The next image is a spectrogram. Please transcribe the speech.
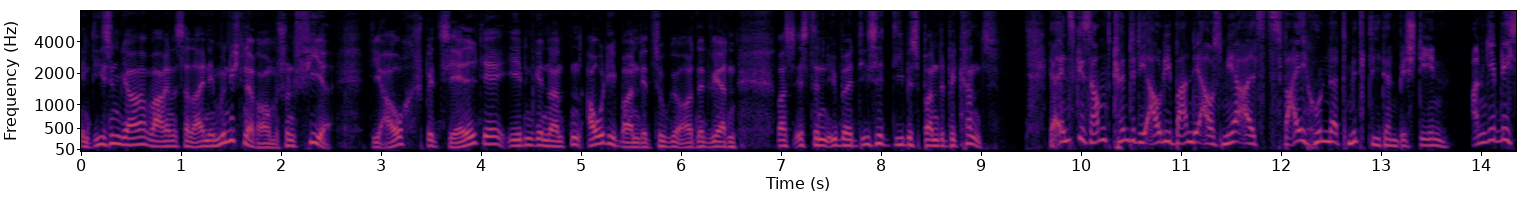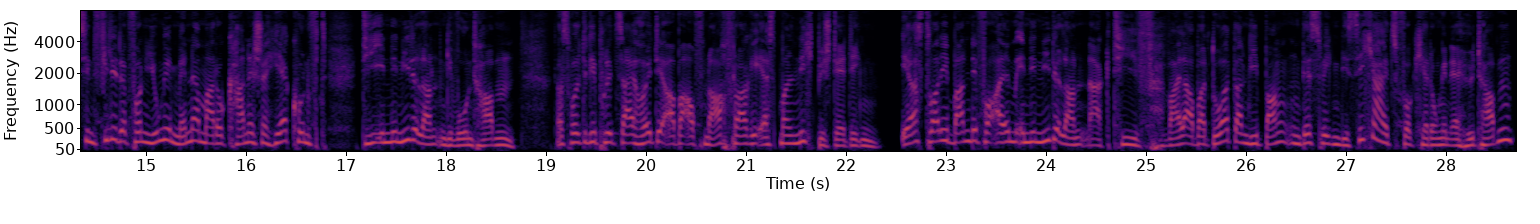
In diesem Jahr waren es allein im Münchner Raum schon vier, die auch speziell der eben genannten Audi-Bande zugeordnet werden. Was ist denn über diese Diebesbande bekannt? Ja, insgesamt könnte die Audi-Bande aus mehr als 200 Mitgliedern bestehen. Angeblich sind viele davon junge Männer marokkanischer Herkunft, die in den Niederlanden gewohnt haben. Das wollte die Polizei heute aber auf Nachfrage erstmal nicht bestätigen. Erst war die Bande vor allem in den Niederlanden aktiv, weil aber dort dann die Banken deswegen die Sicherheitsvorkehrungen erhöht haben,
